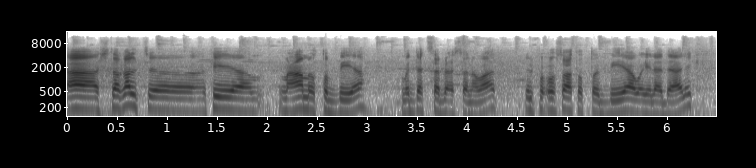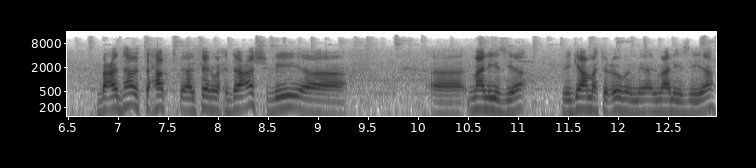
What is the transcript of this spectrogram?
آه، اشتغلت آه، في معامل طبية مدة سبع سنوات للفحوصات الطبية وإلى ذلك. بعدها التحقت في 2011 بماليزيا في جامعة العلوم الماليزية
